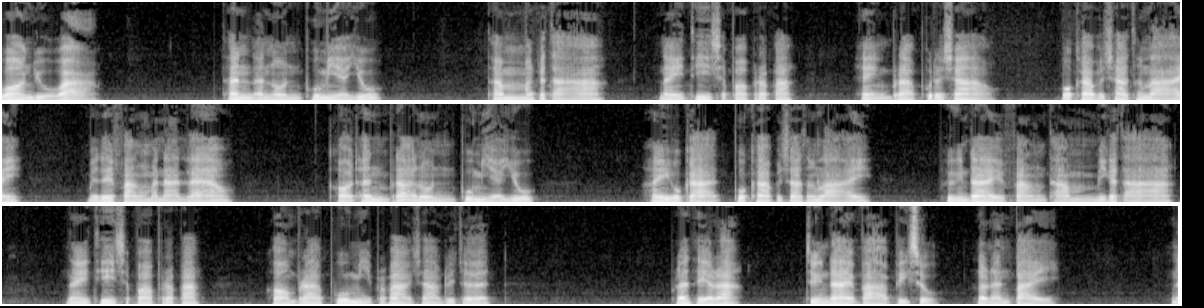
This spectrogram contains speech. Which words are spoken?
วอนอยู่ว่า ท่านอนนท์ผู้มีอายุทำมกถาในที่เฉพาะพระพักแห่งพระพุทธเจ้าพวกข้าพเจ้าทั้งหลาย ไม่ได้ฟังมานานแล้ว ขอท่านพระอนุนผู้มีอายุ ให้โอกาสพวกข้าพเจ้าทั้งหลาย พึงได้ฟังธรรมมิกถา ในที่เฉพาะพระพักของพระผู้มีพระภาคเจ้าด้วยเถิด พระเถระจึงได้พาภิกษุเหล่านั้นไปณ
